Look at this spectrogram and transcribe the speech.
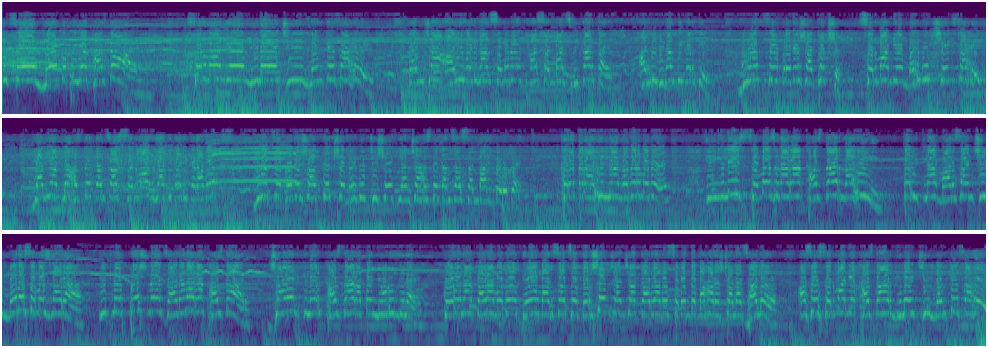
रत्नागिरीचे लोकप्रिय खासदार सन्मान्य निलयजी लंकेश आहे. त्यांच्या आई वडिलांसमवेत हा सन्मान स्वीकारताय आणि मी विनंती करते युएसचे प्रदेशाध्यक्ष सन्मान्य महबूब शेख साहेब यांनी आपल्या हस्ते त्यांचा सन्मान या ठिकाणी करावा. युएसचे प्रदेशाध्यक्ष महबूबजी शेख यांच्या हस्ते त्यांचा सन्मान होत आहे खरं तर अहिल्यानगरमध्ये इंग्लिश समजणार लोकांची मन समजणारा इथले प्रश्न जाणणारा खासदार जायंट किलर खासदार आपण निवडून दिलाय. कोरोना काळामध्ये देव माणसाचं दर्शन ज्यांच्या कार्यानं संबंध महाराष्ट्राला झालं असे सन्मान्य खासदार निलयजी लंकेश आहे.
